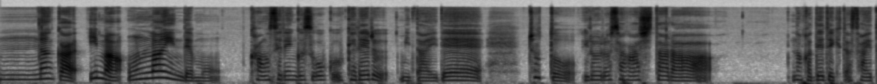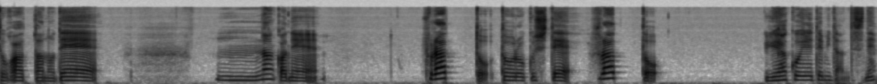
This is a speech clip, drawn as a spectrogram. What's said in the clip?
んなんか今オンラインでもカウンセリングすごく受けれるみたいでちょっといろいろ探したらなんか出てきたサイトがあったのでうんなんかねフラット登録してフラット予約を入れてみたんですね。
